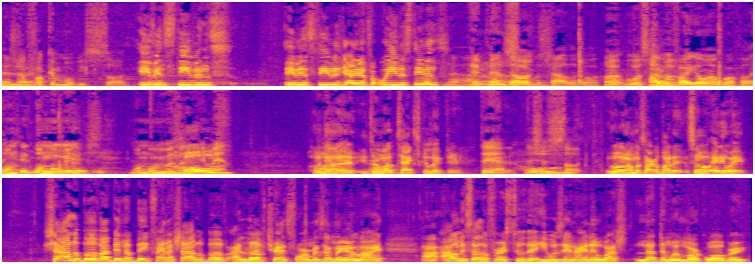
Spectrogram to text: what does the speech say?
That, that fucking movie sucked. Even Stevens, even Stevens. Y'all didn't fuck with even Stevens? Nah, Hitman that, that was sucked. the Shia LaBeouf. What what's I've been that? fighting with my boy for like One, 15 one movie. years. One movie was that? Holes? Hitman. Oh no, oh, you talking about tax collector? Yeah, that shit sucked. Well, I'm gonna talk about it. So anyway, Shia LaBeouf. I've been a big fan of Shia LaBeouf. I love Transformers. I'm not gonna lie. I, I only saw the first two that he was in. I didn't watch nothing with Mark Wahlberg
